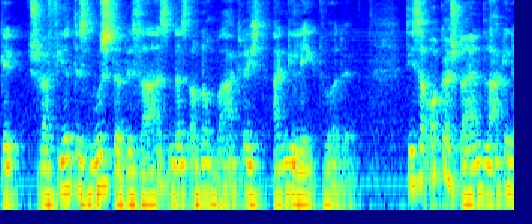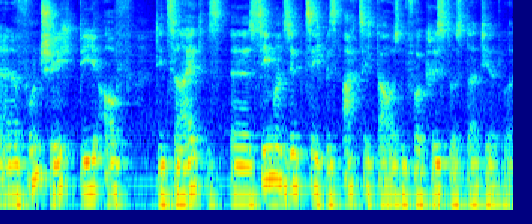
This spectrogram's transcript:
geschraffiertes Muster besaß und das auch noch waagrecht angelegt wurde. Dieser Ockerstein lag in einer Fundschicht, die auf die Zeit 77 äh, bis 80.000 vor Christus datiert wurde.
